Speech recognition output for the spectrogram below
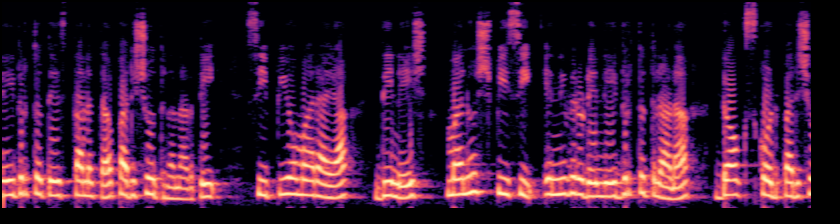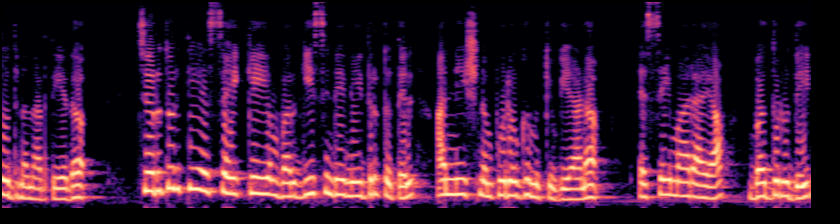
നേതൃത്വത്തെ സ്ഥലത്ത് പരിശോധന നടത്തി. സിപിഒമാരായ ദിനേശ് മനോജ് പി സി എന്നിവരുടെ നേതൃത്വത്തിലാണ് ഡോഗ് സ്ക്വാഡ് പരിശോധന നടത്തിയത്. Cheruthuruthy S I K M വർഗീസിന്റെ നേതൃത്വത്തിൽ അന്വേഷണം പുരോഗമിക്കുകയാണ്. എസ് ഐമാരായ ബദറുദ്ദീൻ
